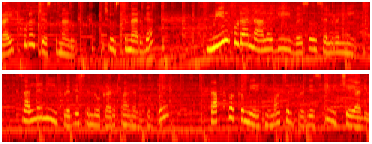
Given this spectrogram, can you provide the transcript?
రైడ్ కూడా చేస్తున్నాను చూస్తున్నారుగా మీరు కూడా నాలాగే ఈ వేసవి సెలవుల్ని చల్లని ఈ ప్రదేశంలో గడపాలనుకుంటే తప్పక మీరు హిమాచల్ ప్రదేశ్కి విచ్చేయాలి.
